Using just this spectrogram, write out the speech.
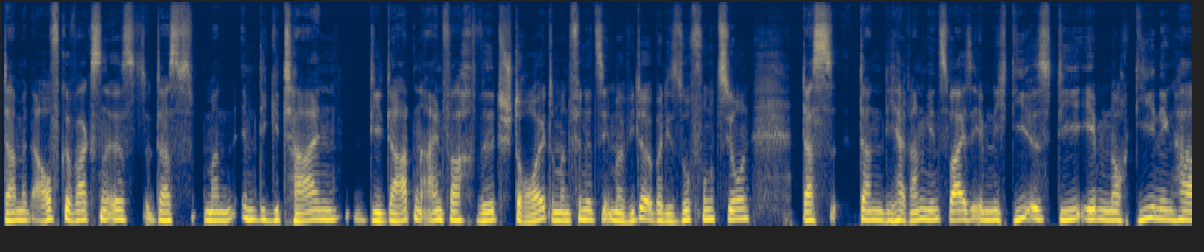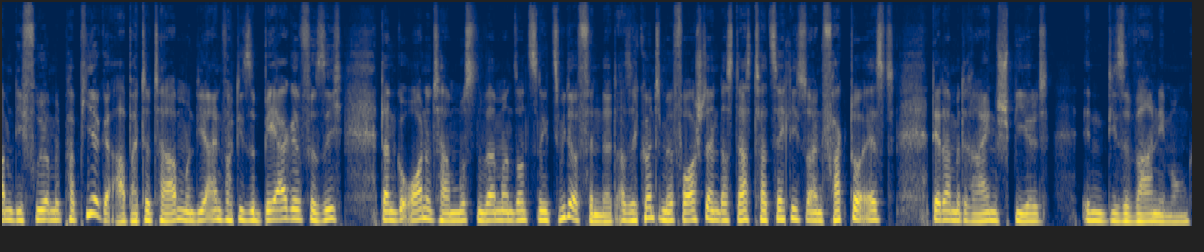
damit aufgewachsen ist, dass man im digitalen die Daten einfach wild streut und man findet sie immer wieder über die Suchfunktion, dass dann die Herangehensweise eben nicht die ist, die eben noch diejenigen haben, die früher mit Papier gearbeitet haben und die einfach diese Berge für sich dann geordnet haben mussten, weil man sonst nichts wiederfindet. Also ich könnte mir vorstellen, dass das tatsächlich so ein Faktor ist, der damit reinspielt in diese Wahrnehmung.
